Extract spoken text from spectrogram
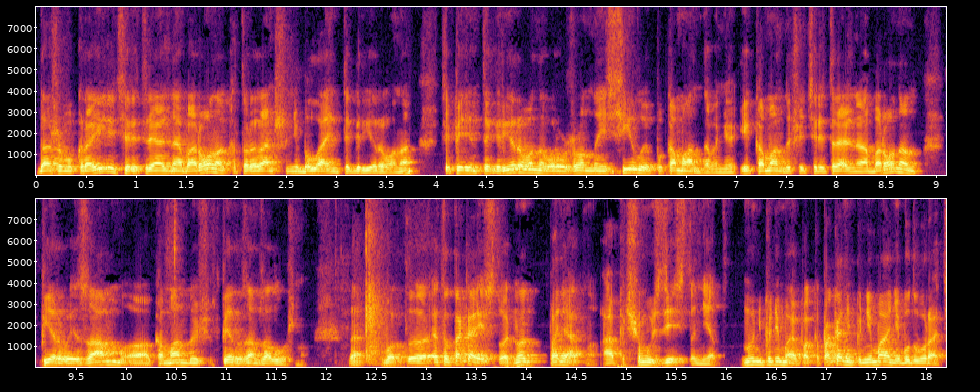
даже в Украине территориальная оборона, которая раньше не была интегрирована, теперь интегрированы вооруженные силы по командованию. И командующий территориальной обороной, первый зам, э, командующий, первый зам Залужного. Да. Вот э, это такая история. Ну, понятно. А почему здесь-то нет? Ну, не понимаю. Пока, пока не понимаю, не буду врать.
